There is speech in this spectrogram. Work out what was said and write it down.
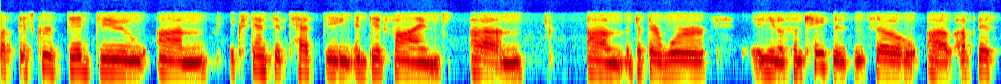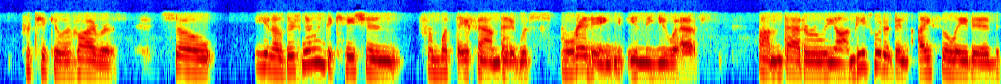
But this group did do um, extensive testing and did find um, um, that there were, you know, some cases, and so uh, of this particular virus. So, you know, there's no indication from what they found that it was spreading in the U.S. Um, that early on. These would have been isolated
